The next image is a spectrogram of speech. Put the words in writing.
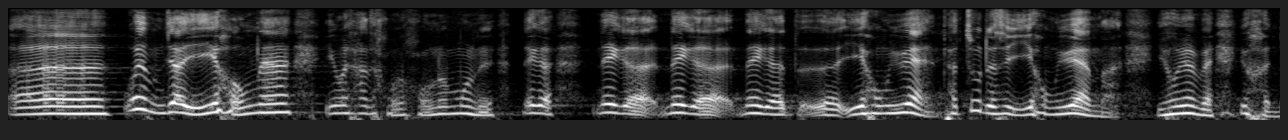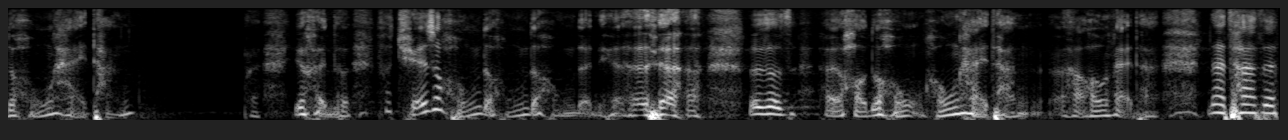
呃，为什么叫怡红呢？因为他是《红红楼梦》里那个、那个、那个、那个呃怡红院，他住的是怡红院嘛。怡红院里面有很多红海棠，有很多说全是红的、红的、红的。你看，所 以说还有好多红红海棠，好红海棠。那他的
